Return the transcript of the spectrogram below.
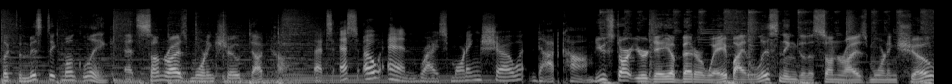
Click the Mystic Monk link at sunrisemorningshow.com. That's S O N risemorningshow.com. You start your day a better way by listening to the Sunrise Morning Show.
